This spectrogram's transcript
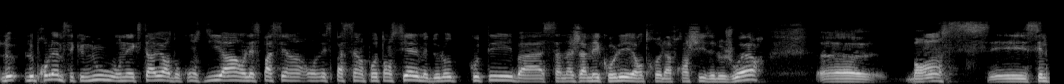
le, le problème, c'est que nous, on est extérieur, donc on se dit, ah, on laisse passer un, on laisse passer un potentiel, mais de l'autre côté, bah, ça n'a jamais collé entre la franchise et le joueur. Euh, bon, c'est le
